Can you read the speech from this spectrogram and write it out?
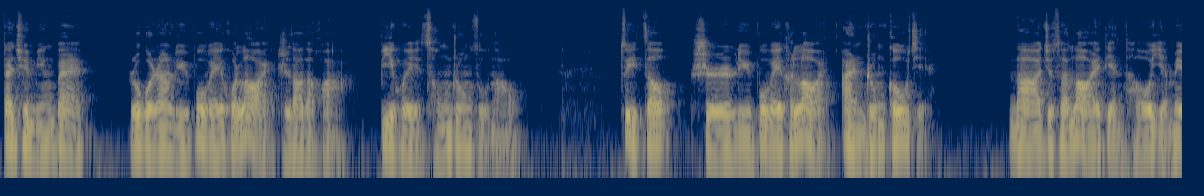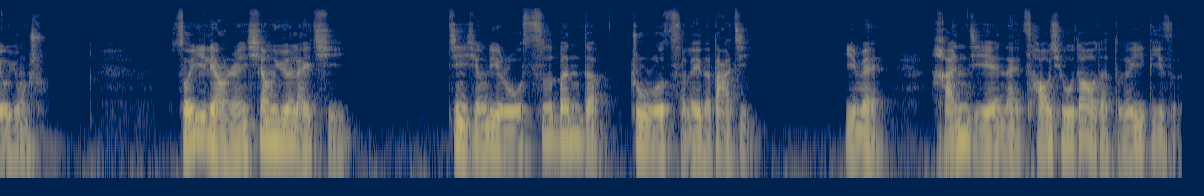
但却明白，如果让吕不韦或嫪毐知道的话，必会从中阻挠。最糟是吕不韦和嫪毐暗中勾结，那就算嫪毐点头也没有用处。所以两人相约来齐，进行例如私奔等诸如此类的大计。因为韩杰乃曹秋道的得意弟子。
